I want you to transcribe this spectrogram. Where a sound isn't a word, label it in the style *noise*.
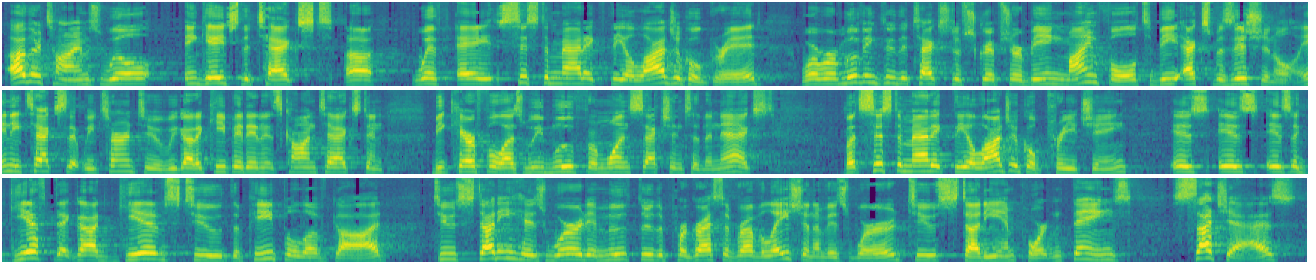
Other times we'll engage the text uh, with a systematic theological grid where we're moving through the text of Scripture, being mindful to be expositional. Any text that we turn to, we got to keep it in its context and be careful as we move from one section to the next. But systematic theological preaching is, is, is a gift that God gives to the people of God to study His Word and move through the progressive revelation of His Word to study important things, such as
